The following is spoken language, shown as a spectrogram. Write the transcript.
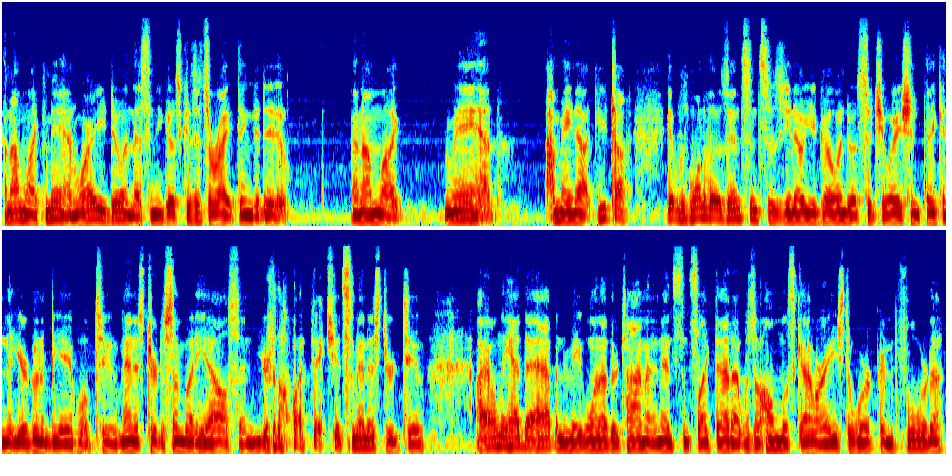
And I'm like, man, why are you doing this? And he goes, because it's the right thing to do. And I'm like, man, I mean, uh, you talk. It was one of those instances, you know, you go into a situation thinking that you're going to be able to minister to somebody else, and you're the one that gets ministered to. I only had that happen to me one other time in an instance like that. I was a homeless guy where I used to work in Florida,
